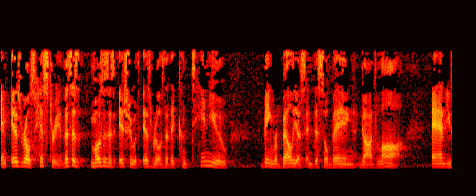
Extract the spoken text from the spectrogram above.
in Israel's history, this is Moses' issue with Israel, is that they continue being rebellious and disobeying God's law. And you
